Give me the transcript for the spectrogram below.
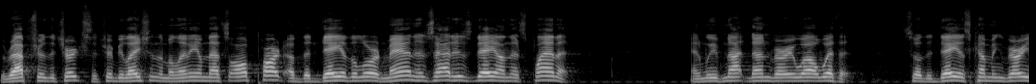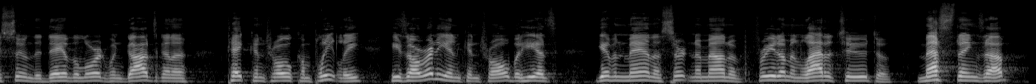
the rapture of the church, the tribulation, the millennium, that's all part of the day of the Lord. Man has had his day on this planet, and we've not done very well with it. So the day is coming very soon, the day of the Lord, when God's going to take control completely. He's already in control, but He has given man a certain amount of freedom and latitude to mess things up.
